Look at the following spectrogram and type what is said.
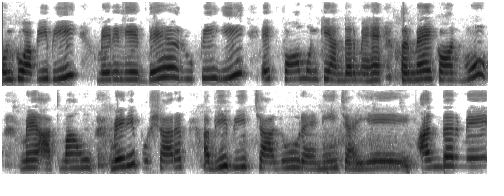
उनको अभी भी मेरे लिए देह रूपी ही एक फॉर्म उनके अंदर में है। पर मैं कौन हूँ? मैं आत्मा हूँ। मेरी पुरुषारत अभी भी चालू रहनी चाहिए। अंदर में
